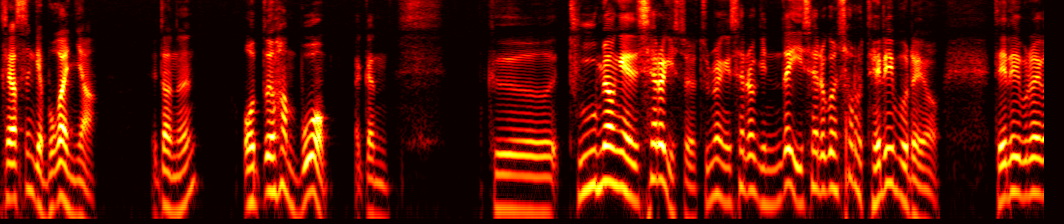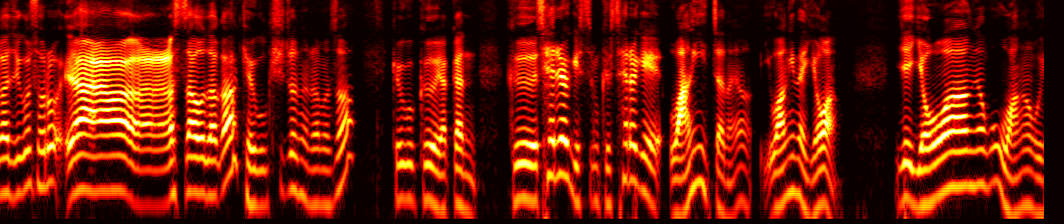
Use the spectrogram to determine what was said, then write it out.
제가 쓴 게 뭐가 있냐 일단은 어떠한 모험 약간 그 두 명의 세력이 있어요. 두 명의 세력이 있는데 이 세력은 서로 대립을 해요. 대립을 해가지고 서로 야 싸우다가 결국 휴전을 하면서 결국 그 약간 그 세력이 있으면 그 세력의 왕이 있잖아요. 왕이나 여왕. 이제 여왕하고 왕하고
